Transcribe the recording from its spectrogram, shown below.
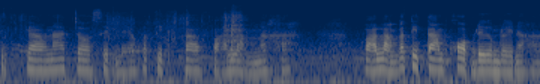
ติดกาวหน้าจอเสร็จแล้วก็ติดกาวฝาหลังนะคะ ฝาหลังก็ติดตามขอบเดิมเลยนะคะ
